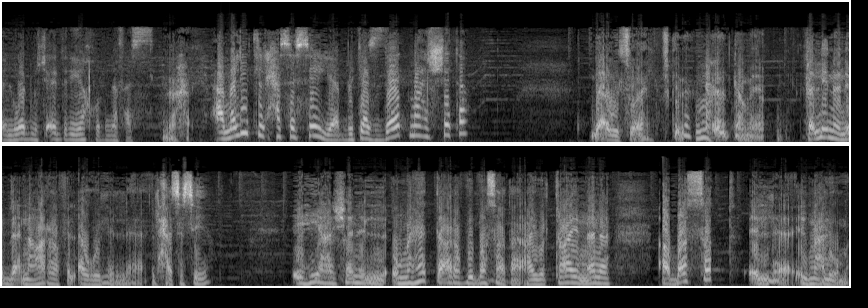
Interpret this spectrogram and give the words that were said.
الواد مش قادر ياخد نفس. ده حقيقي. عملية الحساسية بتزداد مع الشتاء؟ ده أول سؤال مش كده؟ نعم. تمام. خلينا نبدأ نعرف الأول ال- الحساسية. إيه هي؟ عشان الأمهات تعرف ببساطة. I will try إن أنا أبسط ال- المعلومة.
